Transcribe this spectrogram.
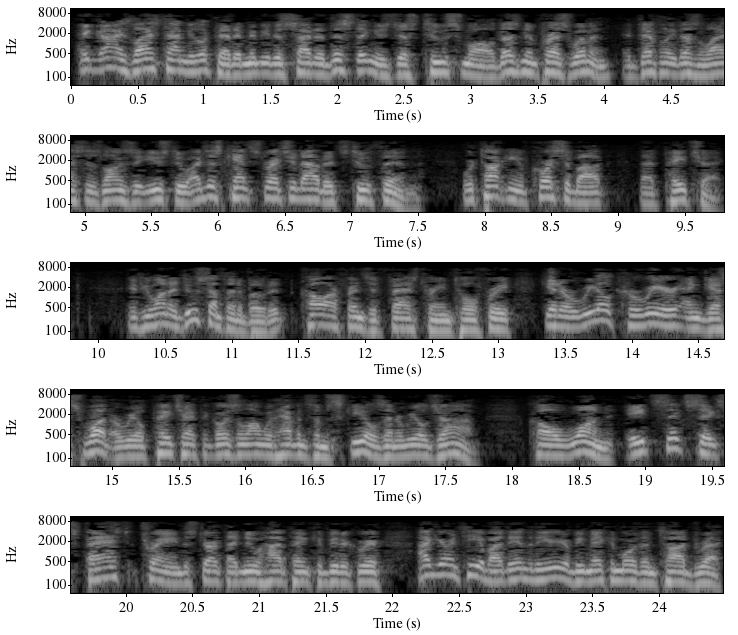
Hey guys, last time you looked at it, maybe you decided this thing is just too small. It Doesn't impress women. It definitely doesn't last as long as it used to. I just can't stretch it out. It's too thin. We're talking, of course, about that paycheck. If you want to do something about it, call our friends at Fast Train toll free. Get a real career and guess what? A real paycheck that goes along with having some skills and a real job. Call 1-866-FAST-TRAIN to start that new high-paying computer career. I guarantee you by the end of the year you'll be making more than Todd Dreck.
